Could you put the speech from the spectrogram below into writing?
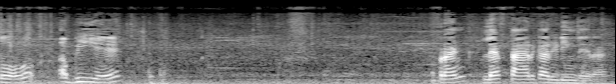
तो अभी ये फ्रंट लेफ़्ट टायर का रीडिंग ले रहा है।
